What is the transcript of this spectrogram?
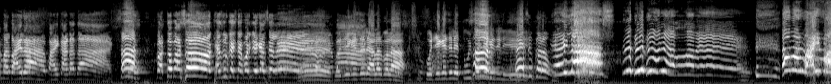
আমার ভাইরা পায়ে কাটা দাগ। স্যার কত বছর খেজুর গাছ না পড়িয়ে গেছে লে পড়ে গেছিলে হালার বলা। পড়ে গেছিলে তুই স্যার। পড়ে গেছিলি। এই চুপ করো। এই লাশ! আরে আল্লাহ রে! আমার ভাই মা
